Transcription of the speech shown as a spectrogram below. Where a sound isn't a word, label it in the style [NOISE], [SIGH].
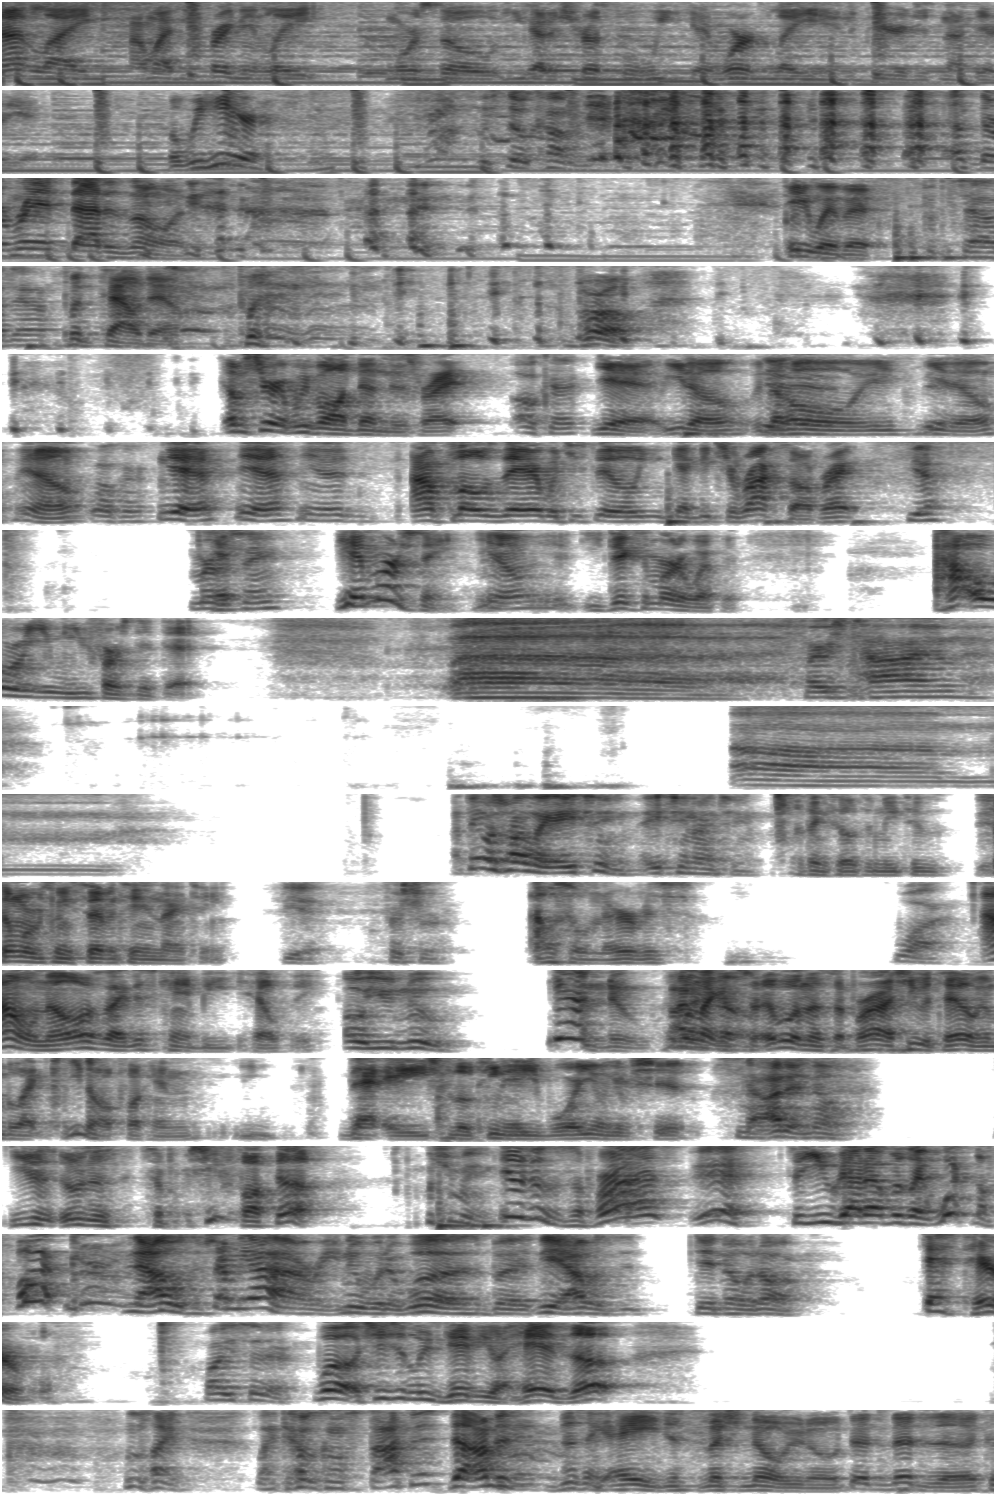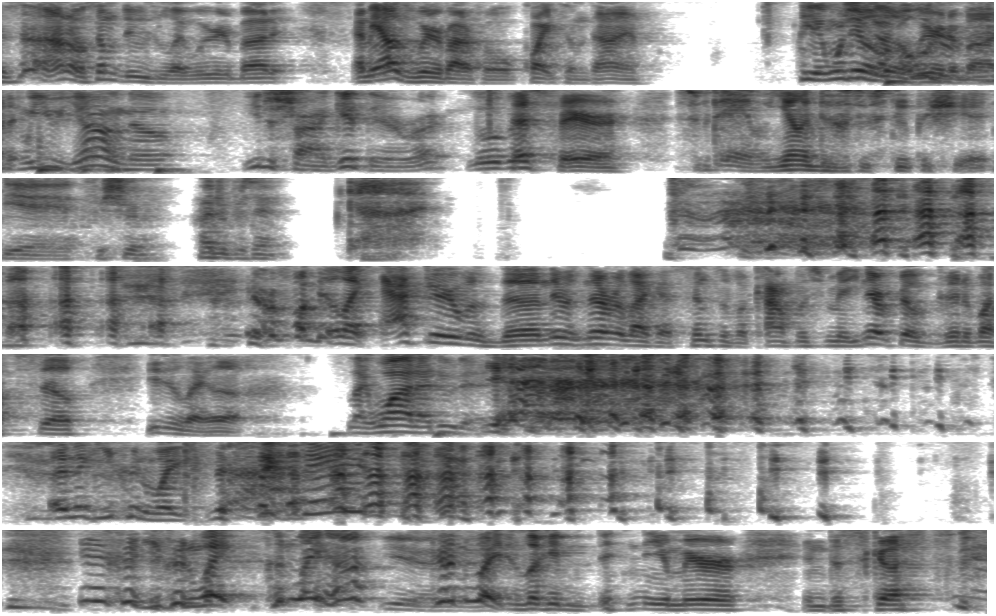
Not like I might be pregnant late. More so, you had a stressful week at work late, and the period is not there yet. But we here. [LAUGHS] We still coming. [LAUGHS] the red dot is on. [LAUGHS] anyway, man, Put the towel down. put the towel down. Put, bro. I'm sure we've all done this, right? Okay. Yeah, you know the Yeah, whole, yeah. you know, you know. Okay. Yeah, yeah, you know. I'm flows there, but you still you gotta get your rocks off, right? Yeah. Murder Yeah. scene. Yeah, murder scene. You know, you, you dig some murder weapon. How old were you when you first did that? Uh, first time. Um, I think it was probably like 18, 18, 19. I think so to me too. Somewhere between 17 and 19. Yeah, for sure. I was so nervous. Why? I don't know. I was like, this can't be healthy. Oh, you knew. Yeah, I knew. It I wasn't like didn't a, it wasn't a surprise. She would tell me, but like, you know, fucking that age, little teenage boy, you don't give a shit. No, I didn't know. You just, it was just surp- she fucked up. What you mean? It was just a surprise. Yeah. So you got up, was like, what the fuck? No, I was. I mean, I already knew what it was, but yeah, I was didn't know at all. That's terrible. Why you say that? Well, she should at least give you a heads up. [LAUGHS] like, like that was gonna stop it? No, I'm just just like, hey, just to let you know, you know, because I don't know, some dudes are like weird about it. I mean, I was weird about it for quite some time. Yeah, once Still you a got little older, weird about it. When you young though, you just trying to get there, right? A little bit. That's fair. So, damn, young dudes do stupid shit. yeah, for sure, hundred percent. God. [LAUGHS] you never fucking like after it was done, there was never like a sense of accomplishment. You never felt good about yourself. You just like, ugh. Like, why did I do that? [LAUGHS] I think you couldn't wait [LAUGHS] Six days. You couldn't. You couldn't wait. Couldn't wait, huh? Yeah. Couldn't wait. Just looking in your mirror in disgust.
